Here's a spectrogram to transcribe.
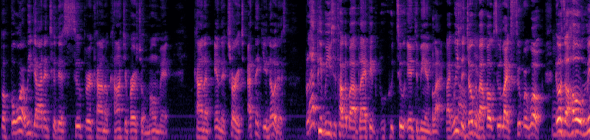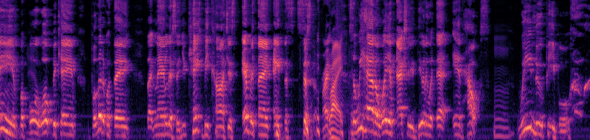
before we got into this super kind of controversial moment kind of in the church, I think you noticed black people used to talk about black people who too into being black. Like we used to Oh, joke yeah. about folks who like super woke. It was a whole meme before woke became a political thing. Like, man, listen, you can't be conscious. Everything ain't the system, right? Right. So we had a way of actually dealing with that in house. Mm. We knew people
